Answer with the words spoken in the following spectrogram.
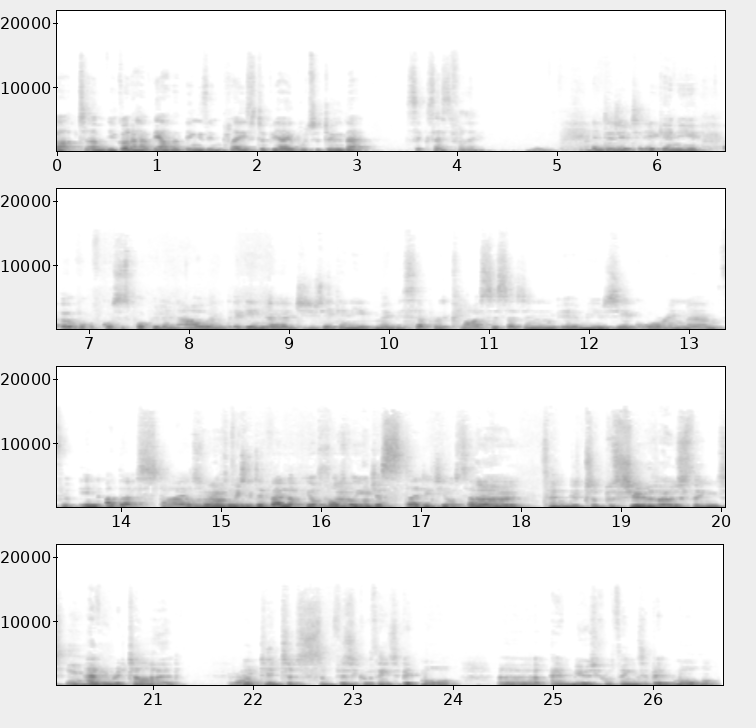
But um, you've got to have the other things in place to be able to do that successfully. And did you take any? Uh, of course, it's popular now. And again, uh, did you take any maybe separate classes, as in uh, music or in um, in other styles or No, I anything to develop your thoughts, no, or you I- just studied yourself? no, I tended to pursue those things, Yeah. having retired. Right. Looked into some physical things a bit more uh, and musical things a bit Mhm. more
